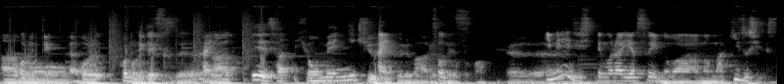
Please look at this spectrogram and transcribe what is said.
あのコルテックコルテックスがあって、さ表面にキューティクルがあるってことか。イメージ。ジしてもらいやすいのは、まあ、巻き寿司ですね。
